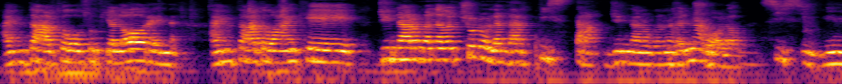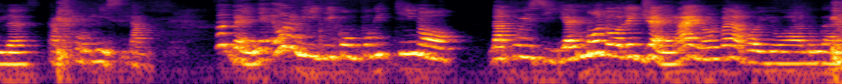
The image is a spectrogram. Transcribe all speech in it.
ha aiutato Sofia Loren, ha aiutato anche Gennaro Cannavacciolo, l'artista Gennaro Cannavacciolo, sì sì, il trasformista. Bene, e ora vi dico un pochettino la poesia in modo leggera, eh, non ve la voglio allungare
